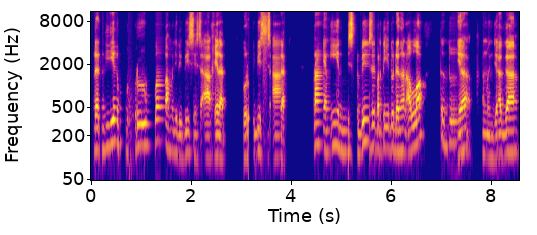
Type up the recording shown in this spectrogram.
dan dia berubah menjadi bisnis akhirat, berubah bisnis akhirat. Orang yang ingin bisnis seperti itu dengan Allah, tentu dia akan menjaga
